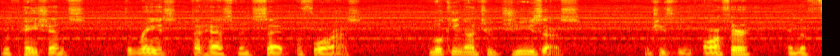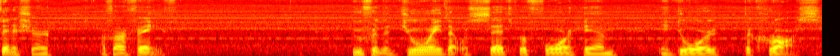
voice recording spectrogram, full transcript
with patience the race that has been set before us, looking unto Jesus, which is the author and the finisher of our faith, who for the joy that was set before him endured the cross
